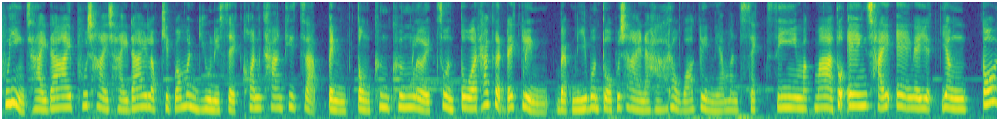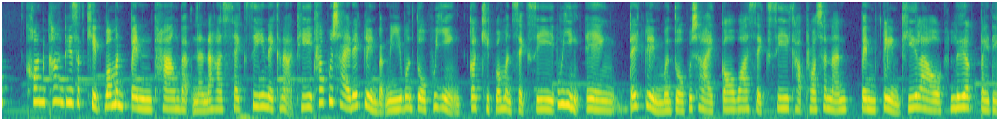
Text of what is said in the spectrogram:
ผู้หญิงใช้ได้ผู้ชายใช้ได้เราคิดว่ามันยูนิเซ็กค่อนข้างที่จะเป็นตรงครึ่งๆเลย ส่วนตัวถ้าเกิดได้กลิ่นแบบนี้บนตัวผู้ชายนะคะ เราว่ากลิ่นเนี้ยมันเซ็กซี่มากๆ ตัวเองใช้เองเนี่ยยังก็ค่อนข้างที่จะคิดว่ามันเป็นทางแบบนั้นนะคะเซ็กซี่ในขณะที่ถ้าผู้ชายได้กลิ่นแบบนี้บนตัวผู้หญิงก็คิดว่ามันเซ็กซี่ผู้หญิงเองได้กลิ่นบนตัวผู้ชายก็ว่าเซ็กซี่ค่ะเพราะฉะนั้นเป็นกลิ่นที่เราเลือกไปเด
